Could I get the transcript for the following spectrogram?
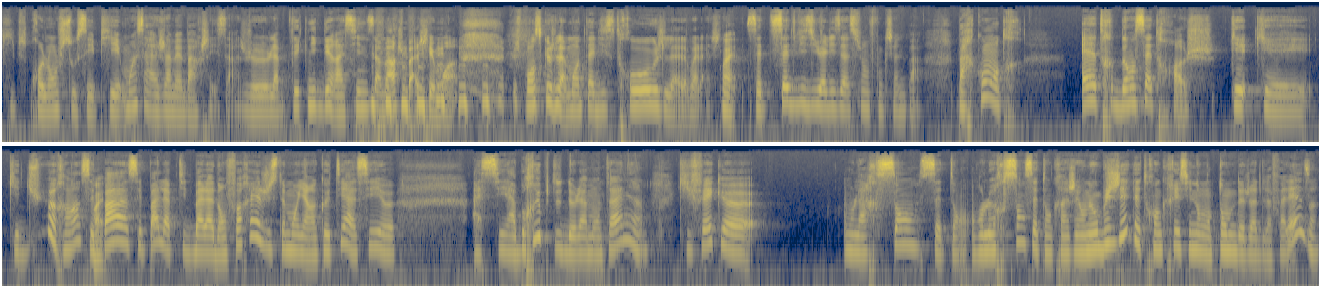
qui se prolonge sous ses pieds. Moi, ça n'a jamais marché, ça. Je, la technique des racines, ça marche pas chez moi. Je pense que je la mentalise trop. Je la, voilà, cette, cette, visualisation ne fonctionne pas. Par contre, être dans cette roche qui est, qui est, qui est dure, hein, c'est pas c'est pas la petite balade en forêt, justement. Il y a un côté assez, euh, assez abrupt de la montagne qui fait que on la ressent, on le ressent cet ancrage. Et on est obligé d'être ancré, sinon on tombe déjà de la falaise.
